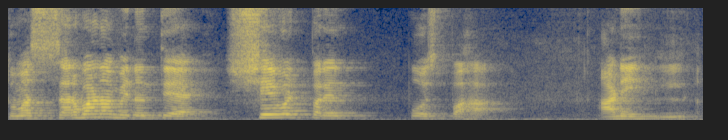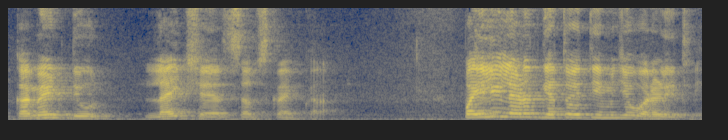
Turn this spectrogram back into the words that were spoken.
तुम्हा सर्वांना विनंती आहे शेवटपर्यंत पोस्ट पहा आणि कमेंट देऊन लाईक शेअर सबस्क्राईब करा. पहिली लढत घेतोय ती म्हणजे वरळीतली.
